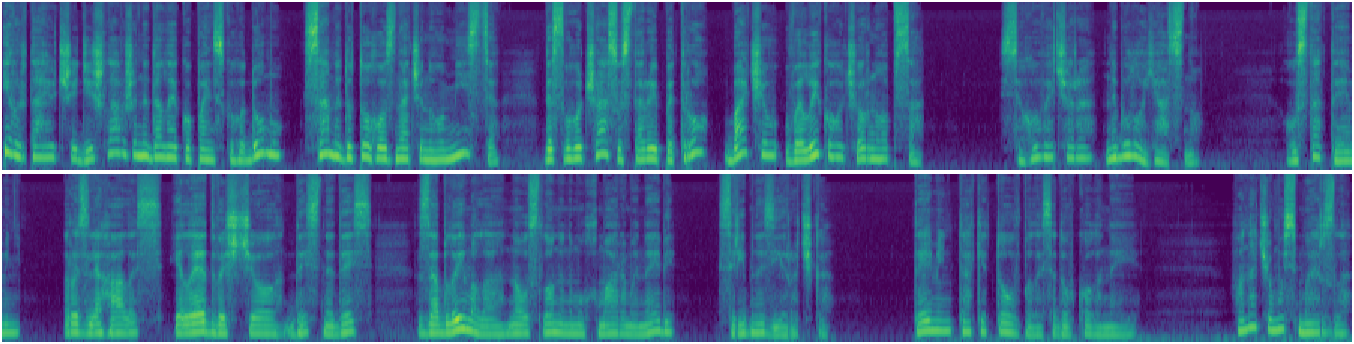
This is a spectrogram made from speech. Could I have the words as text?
і, вертаючи, дійшла вже недалеко панського дому, саме до того означеного місця, де свого часу старий Петро бачив великого чорного пса. Сього вечора не було ясно. Густа темінь розлягалась, і ледве що десь не десь заблимала на ослоненому хмарами небі срібна зірочка. Темінь так і товпилася довкола неї. Вона чомусь мерзла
